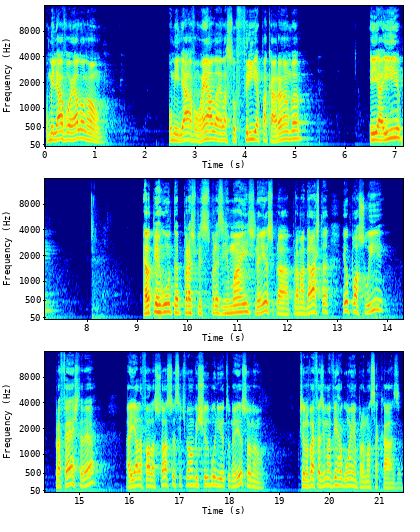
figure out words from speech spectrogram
Humilhavam ela ou não? Humilhavam ela, ela sofria pra caramba. E aí, ela pergunta para as, irmãs, não é isso? Para a madrasta: Eu posso ir para a festa, né? Aí ela fala: Só se você tiver um vestido bonito, não é isso ou não? Porque você não vai fazer uma vergonha para nossa casa.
